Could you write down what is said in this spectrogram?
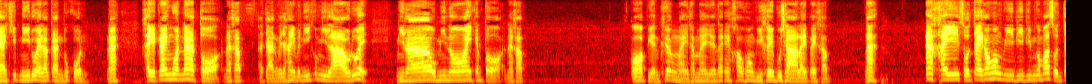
ร์คลิปนี้ด้วยแล้วกันทุกคนนะ ใครอยากได้งวดหน้าต่อนะครับ อาจารย์ก็จะให้วันนี้ก็มีลาวด้วย มีลาวมีน้อยกันต่อนะครับออเปลี่ยนเครื่องใหม่ทำไมจะได้เข้าห้องวีเคยบูชาอะไรไปครับ นะอะใครสนใจเข้าห้อง VP พิมพ์คำว่าสนใจ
